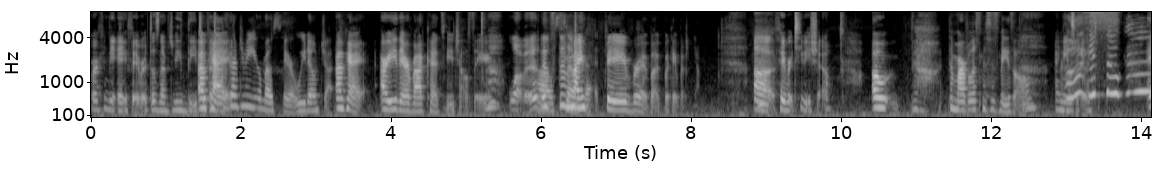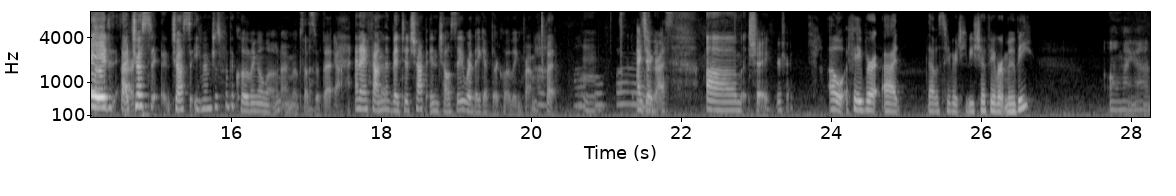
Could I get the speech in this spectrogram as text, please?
Or it can be a favorite. It Doesn't have to be the. Okay. It doesn't have to be your most favorite. We don't judge. Okay. Are you there, vodka? It's me, Chelsea. Love it. Oh, It's the, so my good. favorite book. Okay, but Uh, favorite TV show. oh, the marvelous Mrs. Maisel. I need to. do it's so good. It Sorry. just just even just for the clothing alone, I'm obsessed with it. Yeah. And I found the vintage shop in Chelsea where they get their clothing from. But I digress. Um, Shay, your turn. Oh, favorite. Uh, that was favorite TV show. Favorite movie. Oh my god.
